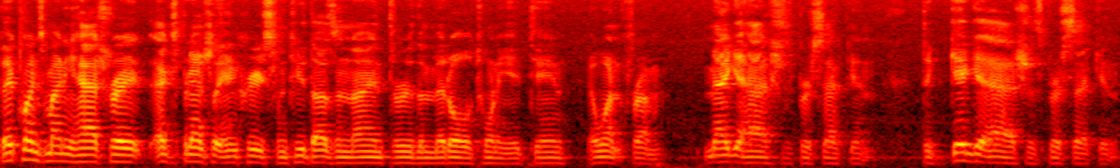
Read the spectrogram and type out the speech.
Bitcoin's mining hash rate exponentially increased from 2009 through the middle of 2018. It went from mega hashes per second to giga hashes per second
